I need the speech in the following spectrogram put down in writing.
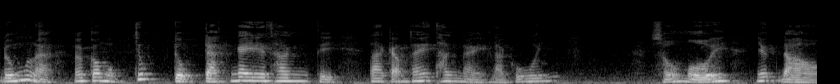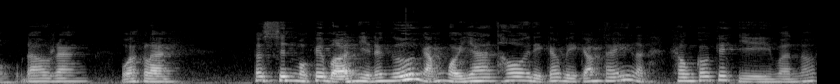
đúng là nó có một chút trục trặc ngay nơi thân, thì ta cảm thấy thân này là của quý. Sổ mũi, nhức đầu, đau răng, hoặc là nó sinh một cái bệnh gì nó ngứa ngẫm ngoài da thôi thì các vị cảm thấy là không có cái gì mà nó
